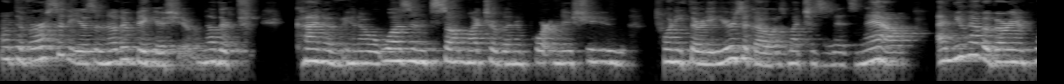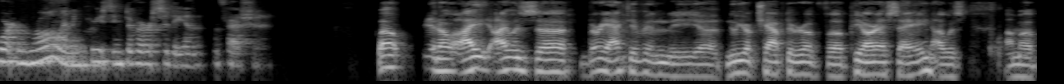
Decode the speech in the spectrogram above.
Now, diversity is another big issue, another kind of, you know, it wasn't so much of an important issue 20, 30 years ago as much as it is now. And you have a very important role in increasing diversity in the profession. Well, you know, I, I was uh, very active in the uh, New York chapter of uh, PRSA. I was, I'm a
